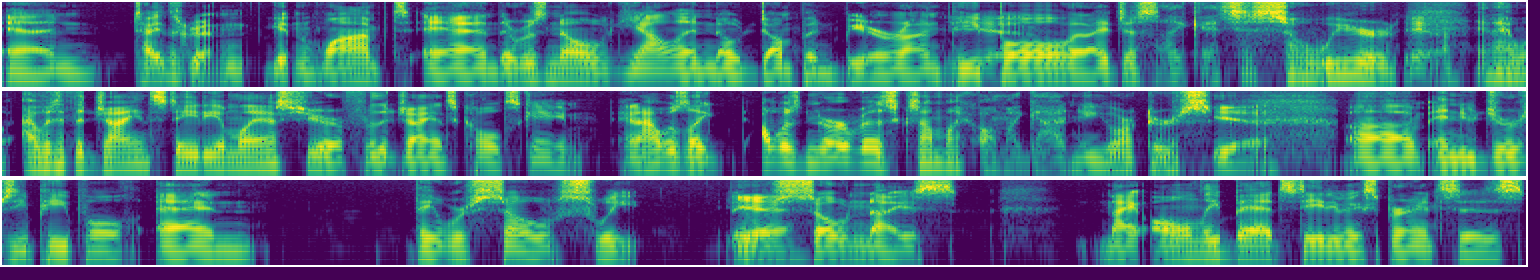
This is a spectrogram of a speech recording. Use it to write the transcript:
and Titans getting getting whomped, and there was no yelling, no dumping beer on people, and I just like it's just so weird. Yeah. And I, I was at the Giants Stadium last year for the Giants Colts game, and I was like I was nervous because I'm like, oh my god, New Yorkers, yeah um, and New Jersey people, and they were so sweet. They were Yeah. so nice. My only bad stadium experiences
